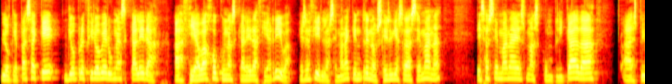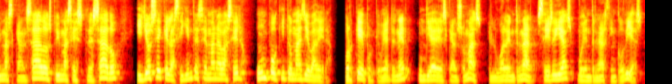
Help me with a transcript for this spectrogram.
lo que pasa que yo prefiero ver una escalera hacia abajo que una escalera hacia arriba. Es decir, la semana que entreno 6 días a la semana, esa semana es más complicada, ah, estoy más cansado, estoy más estresado y yo sé que la siguiente semana va a ser un poquito más llevadera. ¿Por qué? Porque voy a tener un día de descanso más. En lugar de entrenar seis días, voy a entrenar cinco días.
